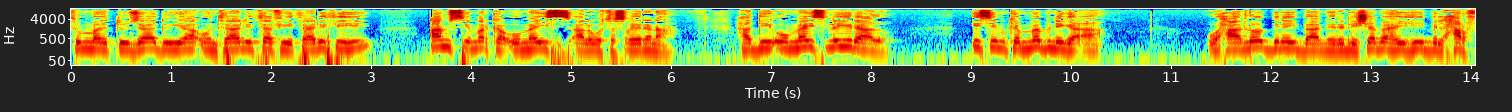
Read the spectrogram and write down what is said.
thuma tuzaadu yaaun thalitha fi thaalithihi amsi marka umays a lagu taskhiirina haddii umays la yidhaahdo isimka mabniga ah waxaa loo binay baa niri lishabahihi bilxarf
